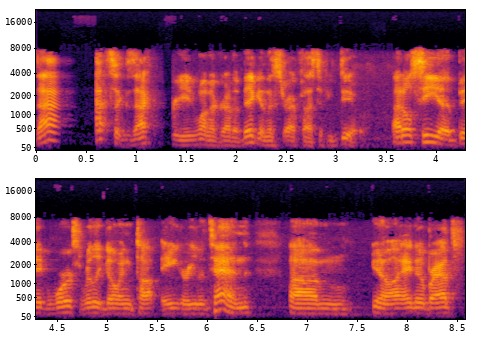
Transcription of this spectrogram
"That that's exactly where you'd want to grab a big in this draft class if you do." I don't see a big worth really going top eight or even ten. Um, you know, I know Brad's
